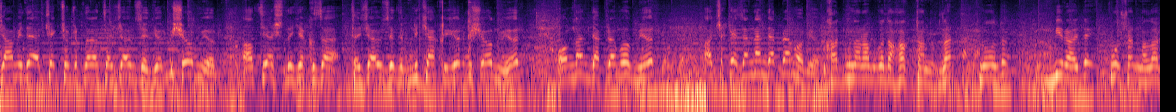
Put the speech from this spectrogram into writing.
Camide erkek çocuklara tecavüz ediyor, bir şey olmuyor. 6 yaşındaki kıza tecavüz edip nikah kıyıyor, bir şey olmuyor. Ondan deprem olmuyor. Açık gezenden deprem oluyor. Kadınlara bu kadar hak tanıdılar. Ne oldu? Bir ayda boşanmalar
